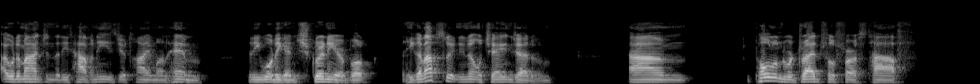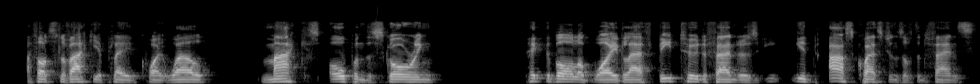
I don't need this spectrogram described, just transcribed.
I would imagine that he'd have an easier time on him than he would against Skriniar, but he got absolutely no change out of him. Um, Poland were dreadful first half. I thought Slovakia played quite well. Max opened the scoring, picked the ball up wide left, beat two defenders. You'd ask questions of the defence.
